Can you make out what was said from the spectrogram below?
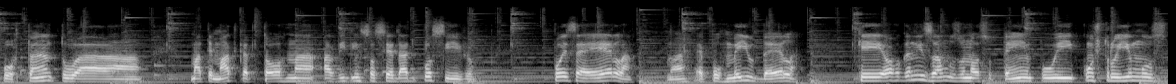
Portanto, a matemática torna a vida em sociedade possível, pois é ela, é? é por meio dela, que organizamos o nosso tempo e construímos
